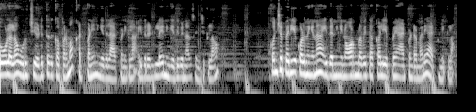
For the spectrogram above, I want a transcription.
தோலெல்லாம் உரிச்சு எடுத்ததுக்கப்புறமா கட் பண்ணி நீங்கள் இதில் ஆட் பண்ணிக்கலாம். இது ரெண்டுலேயே நீங்கள் எது வேணாலும் செஞ்சுக்கலாம். கொஞ்சம் பெரிய குழந்தைங்கன்னா இதை நீங்கள் நார்மலாகவே தக்காளி எப்போயும் ஆட் பண்ணுற மாதிரி ஆட் பண்ணிக்கலாம்.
